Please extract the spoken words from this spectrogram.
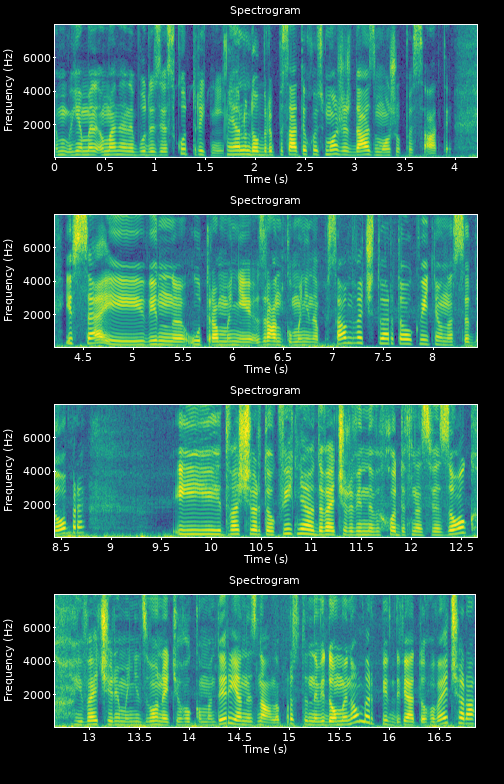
у мене не буде зв'язку три дні. Я ну добре писати, хоч можеш, да, зможу писати. І все. І він утром мені зранку мені написав 24 квітня, у нас все добре. І 24 квітня до вечора він не виходив на зв'язок. І ввечері мені дзвонить його командир. Я не знала. Просто невідомий номер, пів дев'ятого вечора.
